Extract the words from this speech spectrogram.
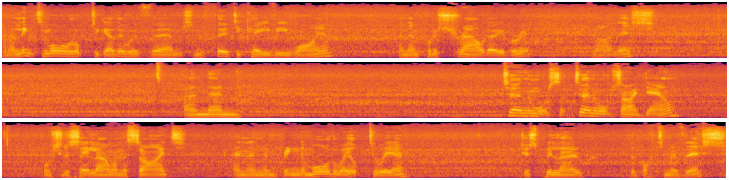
And I linked them all up together with um, some 30 kV wire, and then put a shroud over it like this and then turn them turn them upside down. Or should I say lay them on the sides and then bring them all the way up to here just below the bottom of this.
